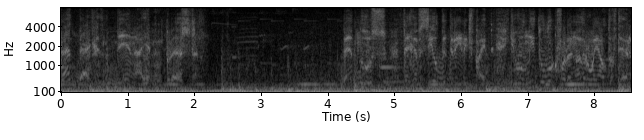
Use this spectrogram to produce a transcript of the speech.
that back, then I am impressed. Bad news. They have sealed the drainage pipe. You will need to look for another way out of there.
